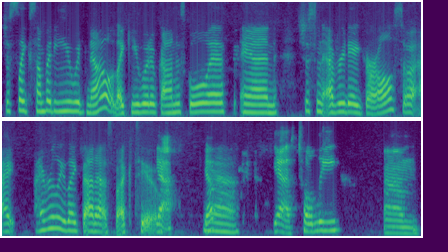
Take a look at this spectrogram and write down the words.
just like somebody you would know, like you would have gone to school with, and it's just an everyday girl. So I I really like that aspect too. Yeah. Yep. Yeah. Yeah. Totally um,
